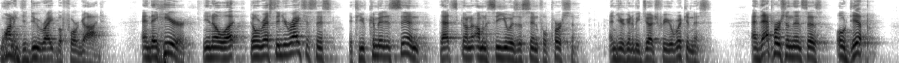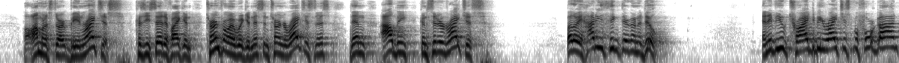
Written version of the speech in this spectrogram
wanting to do right before God. And they hear, you know what? Don't rest in your righteousness. If you've committed sin, that's gonna, I'm going to see you as a sinful person, and you're going to be judged for your wickedness. And that person then says, Oh, dip. I'm going to start being righteous. Because he said, if I can turn from my wickedness and turn to righteousness, then I'll be considered righteous. By the way, how do you think they're going to do? Any of you tried to be righteous before God?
